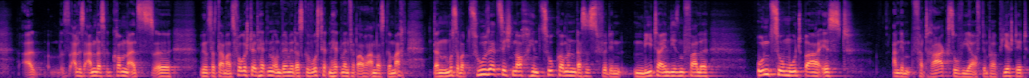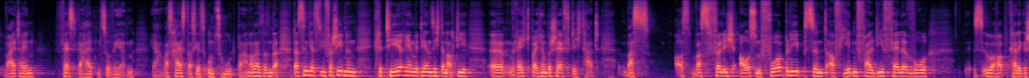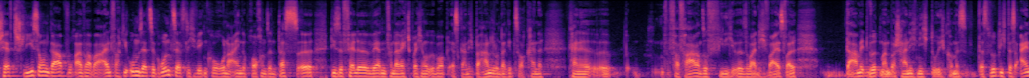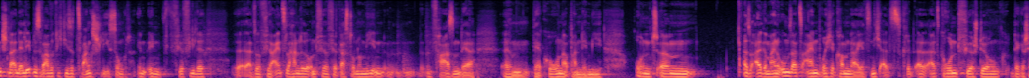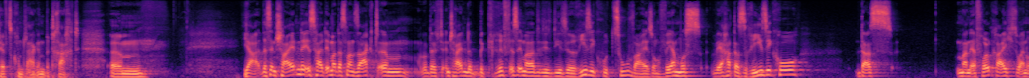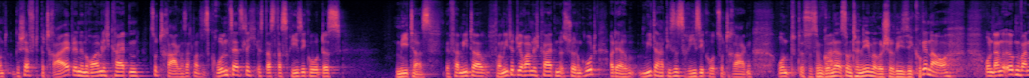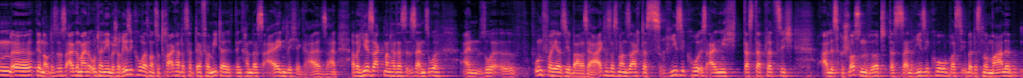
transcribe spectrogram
es ist alles anders gekommen, als äh, wir uns das damals vorgestellt hätten. Und wenn wir das gewusst hätten, hätten wir den Vertrag auch anders gemacht. Dann muss aber zusätzlich noch hinzukommen, dass es für den Mieter in diesem Falle unzumutbar ist, an dem Vertrag, so wie er auf dem Papier steht, weiterhin festgehalten zu werden. Ja, was heißt das jetzt unzumutbar? Das sind, das sind jetzt die verschiedenen Kriterien, mit denen sich dann auch die äh, Rechtsprechung beschäftigt hat. Was, aus, was völlig außen vor blieb, sind auf jeden Fall die Fälle, wo es überhaupt keine Geschäftsschließungen gab, wo einfach aber einfach die Umsätze grundsätzlich wegen Corona eingebrochen sind. Das, äh, diese Fälle werden von der Rechtsprechung überhaupt erst gar nicht behandelt und da gibt es auch keine, keine äh, Verfahren, so viel ich, soweit ich weiß, weil damit wird man wahrscheinlich nicht durchkommen. Es, das wirklich das einschneidende Erlebnis war wirklich diese Zwangsschließung in, in, für viele, äh, also für Einzelhandel und für, für Gastronomie in, in Phasen der, ähm, der Corona-Pandemie. Und ähm, also allgemeine Umsatzeinbrüche kommen da jetzt nicht als, als Grund für Störung der Geschäftsgrundlage in Betracht. Ähm, ja, das Entscheidende ist halt immer, dass man sagt, ähm, der entscheidende Begriff ist immer die, diese Risikozuweisung. Wer muss, wer hat das Risiko, dass man erfolgreich so ein Geschäft betreibt, in den Räumlichkeiten zu tragen? Sagt man, das grundsätzlich ist das das Risiko des Mieters. Der Vermieter vermietet die Räumlichkeiten, ist schön und gut, aber der Mieter hat dieses Risiko zu tragen. Und das ist im Grunde das unternehmerische Risiko. Genau. Und dann irgendwann, äh, genau, das ist das allgemeine unternehmerische Risiko, was man zu tragen hat. Das hat der Vermieter, dann kann das eigentlich egal sein. Aber hier sagt man halt, das ist ein so, ein so äh, unvorhersehbares Ereignis, dass man sagt, das Risiko ist eigentlich, dass da plötzlich alles geschlossen wird. Das ist ein Risiko, was über das normale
